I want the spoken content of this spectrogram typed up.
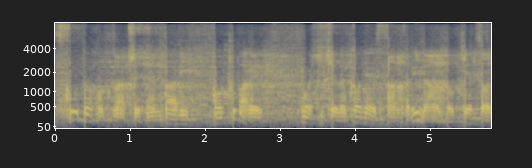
Skuto od klaczy Embari po Czubary. Właścicielem konia jest pan Rinaldo Kiecoń.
